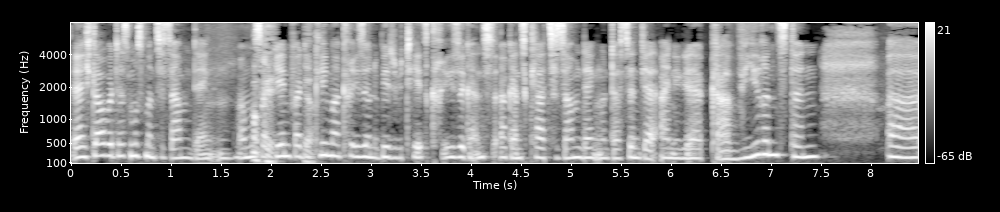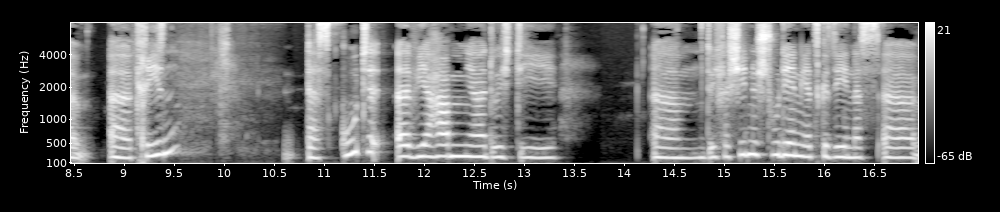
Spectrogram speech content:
Ja, ich glaube, das muss man zusammendenken. Man muss Okay, auf jeden Fall die ja. Klimakrise und die Biodiversitätskrise ganz, äh, ganz klar zusammendenken. Und das sind ja einige der gravierendsten äh, äh, Krisen. Das Gute, äh, wir haben ja durch die ähm, durch verschiedene Studien jetzt gesehen, dass äh,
